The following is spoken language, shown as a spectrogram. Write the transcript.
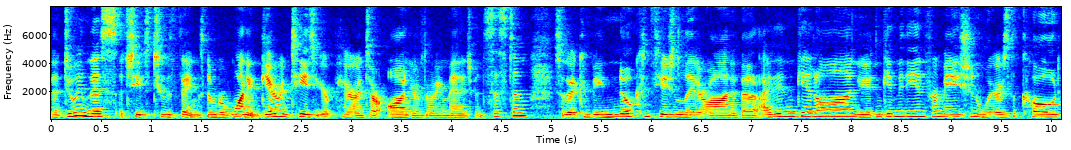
Now doing this achieves two things. Number one, it guarantees that your parents are on your learning management system so there can be no confusion later on about I didn't get on, you didn't give me the information, where's the code,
